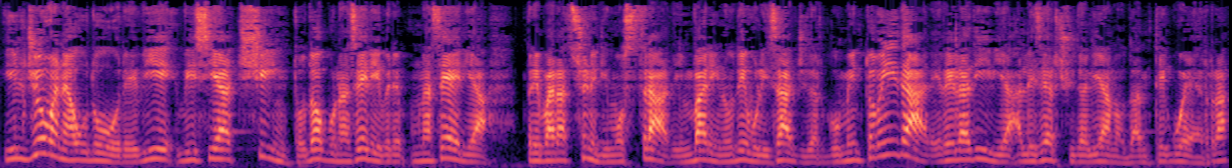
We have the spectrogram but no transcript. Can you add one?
Il giovane autore vi, vi si è accinto dopo una, serie, una seria preparazione dimostrata in vari notevoli saggi d'argomento militare relativi all'esercito italiano d'anteguerra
